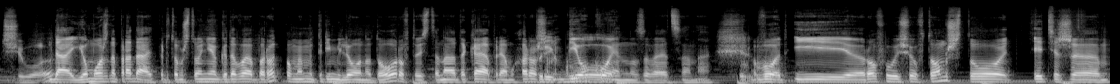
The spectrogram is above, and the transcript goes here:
чего? Да, ее можно продать, при том, что у нее годовой оборот, по-моему, 3 миллиона долларов, то есть она такая прям хорошая, Прикол. биокоин называется она. Прикол. Вот, и рофл еще в том, что эти же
